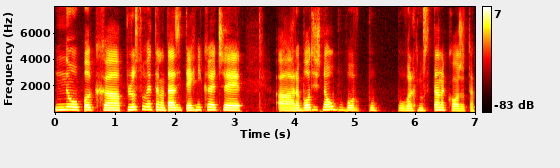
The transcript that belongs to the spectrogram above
Но пък а, плюсовете на тази техника е, че а, работиш много по, по, по повърхността на кожата.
